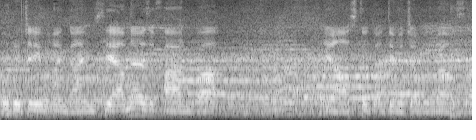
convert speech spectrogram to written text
all the Gillingham home games. Yeah, I'm there as a fan, but you know, I've still got to do my job as well. So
